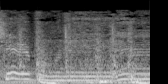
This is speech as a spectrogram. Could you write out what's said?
প্রাতে লাগল দোলা কাশের বনে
